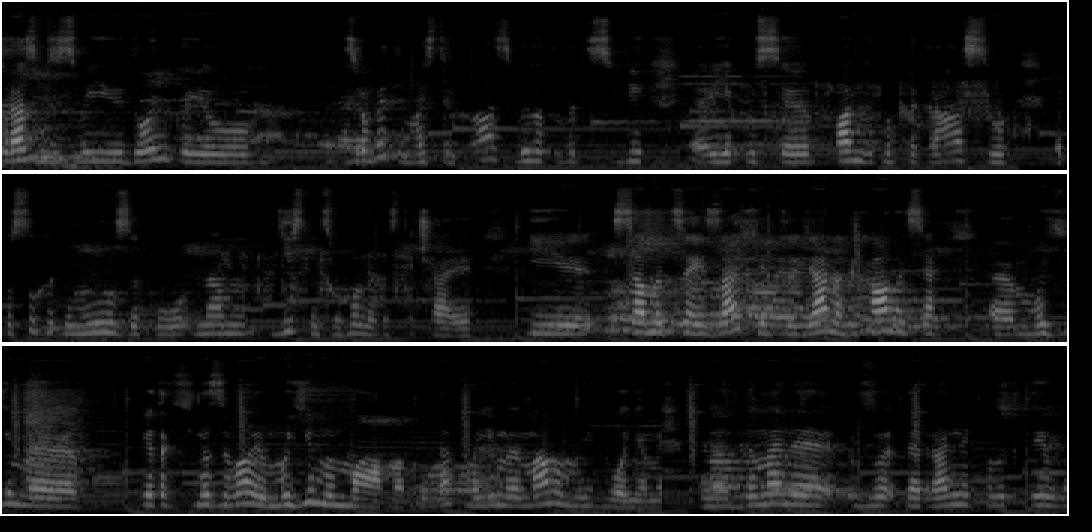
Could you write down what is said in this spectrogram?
разом зі своєю донькою. Зробити майстер-клас, виготовити собі е, якусь е, пам'ятну прикрасу, послухати музику. Нам дійсно цього не вистачає. І саме цей захід я надихалася е, моїми. Я так називаю моїми мамами, так моїми мамами і донями. До мене в театральний колектив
